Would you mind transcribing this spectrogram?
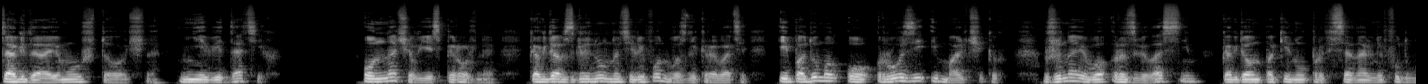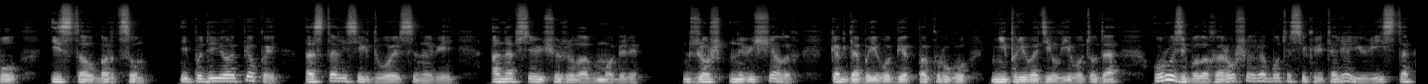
тогда ему уж точно не видать их. Он начал есть пирожное, когда взглянул на телефон возле кровати и подумал о Розе и мальчиках. Жена его развелась с ним, когда он покинул профессиональный футбол и стал борцом, и под ее опекой остались их двое сыновей. Она все еще жила в мобиле. Джош навещал их, когда бы его бег по кругу не приводил его туда. У Рози была хорошая работа секретаря-юриста,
